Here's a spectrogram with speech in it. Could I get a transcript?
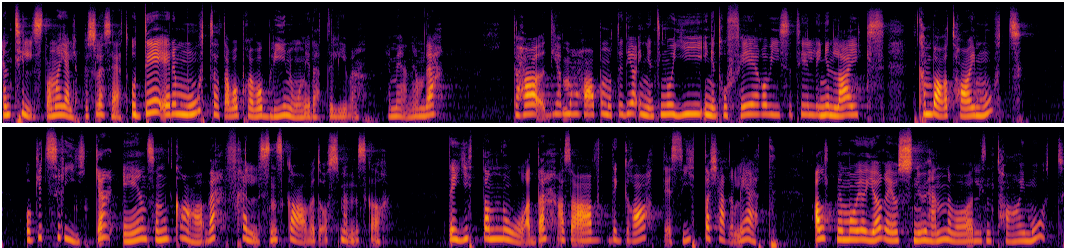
en tilstand av hjelpeløshet. Og det er det motsatte av å prøve å bli noen i dette livet. Jeg mener om det. det har, de, har måte, de, har ingenting å gi, ingen trofeer å vise til, ingen likes. De kan bare ta imot. Og Guds rike er en sånn gave, frelsens gave til oss mennesker. Det er gitt av nåde, altså av det gratis, gitt av kjærlighet. Alt vi må gjøre, er å snu hendene våre og liksom ta imot.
